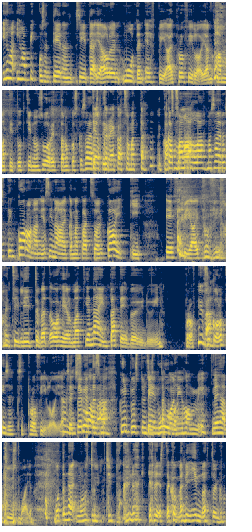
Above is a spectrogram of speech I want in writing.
ihan, ihan pikkusen tiedän siitä ja olen muuten FBI-profiloijan ammattitutkinnon suorittanut, koska sairastin... Telkkaria katsomatta, katsomalla. katsomalla. Mä sairastin koronan ja sinä aikana katsoin kaikki FBI-profilointiin liittyvät ohjelmat ja näin pätevöidyin pro, Hyvä. psykologiseksi profiloijaksi. No niin, periaatteessa mä kyllä pystyn siis puhumaan. hommi. Nehän pyysi mua jo. Mutta näin, mulla tuli tippu kynäkin kädestä, kun mä niin innostuin, kun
